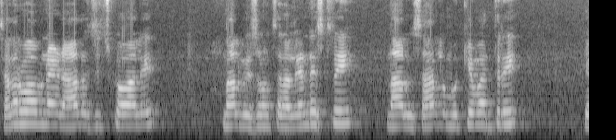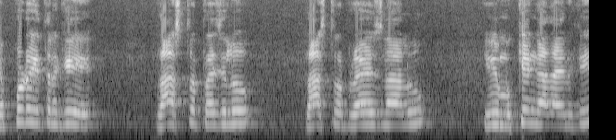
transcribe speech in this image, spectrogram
చంద్రబాబు నాయుడు ఆలోచించుకోవాలి. నలభై సంవత్సరాల ఇండస్ట్రీ నాలుగు సార్లు ముఖ్యమంత్రి ఎప్పుడు ఇతనికి రాష్ట్ర ప్రజలు రాష్ట్ర ప్రయోజనాలు ఇవి ముఖ్యం కాదు ఆయనకి.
